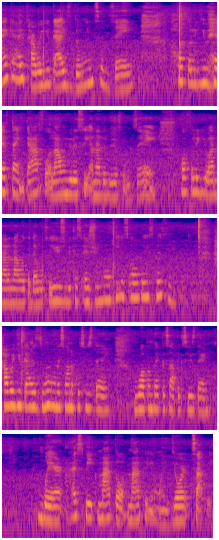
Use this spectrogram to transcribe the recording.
Hi guys, how are you guys doing today? Hopefully you have thank God for allowing you to see another beautiful day. Hopefully you are not allowing the devil to use because as you know he is always busy. How are you guys doing on this wonderful Tuesday? Welcome back to Topic Tuesday where I speak my thought, my opinion on your topic.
